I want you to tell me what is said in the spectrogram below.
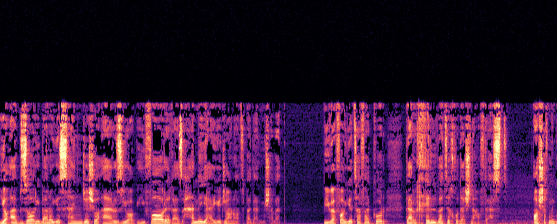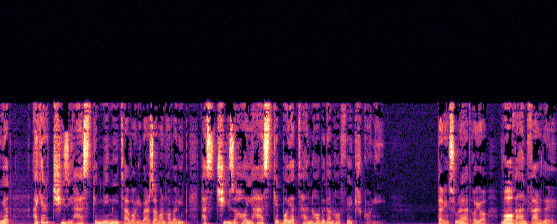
یا ابزاری برای سنجش و ارزیابی فارغ از همه هیجانات بدل می شود بیوفایی تفکر در خلوت خودش نهفته است. عاشق می‌گوید اگر چیزی هست که نمی‌توانی بر زبان آوری پس چیزهایی هست که باید تنها بدانها فکر کنی. در این صورت آیا واقعا فرد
